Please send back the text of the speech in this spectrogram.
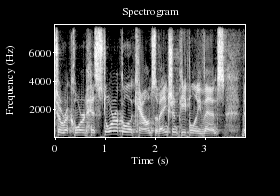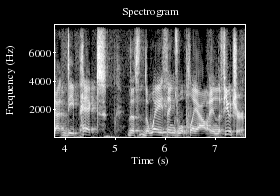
to record historical accounts of ancient people and events that depict the, the way things will play out in the future.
